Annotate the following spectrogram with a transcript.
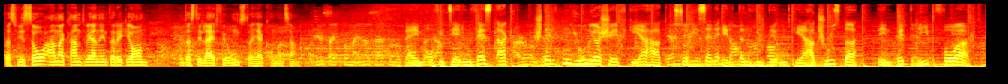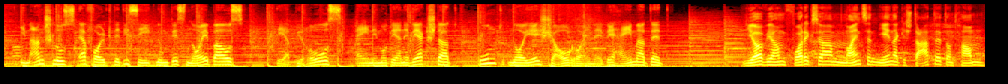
dass wir so anerkannt werden in der Region und dass die Leute für uns daherkommen sind. Beim offiziellen Festakt stellten Juniorchef Gerhard sowie seine Eltern Hilde und Gerhard Schuster den Betrieb vor. Im Anschluss erfolgte die Segnung des Neubaus, der Büros, eine moderne Werkstatt und neue Schauräume beheimatet. Ja, wir haben voriges Jahr am 19. Jänner gestartet und haben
